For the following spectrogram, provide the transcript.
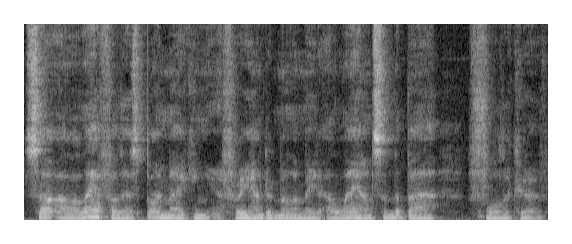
so I'll allow for this by making a 300mm allowance in the bar for the curve.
